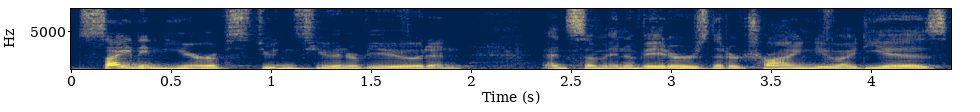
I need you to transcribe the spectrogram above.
cite in here of students you interviewed and and some innovators that are trying new ideas,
